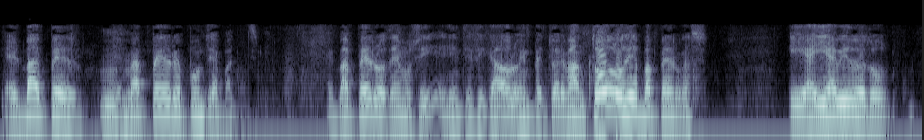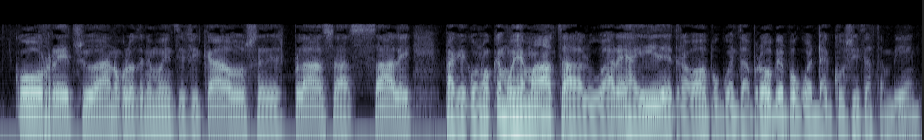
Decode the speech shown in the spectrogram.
El Bar Pedro. El Bar Pedro es punto y aparte. El Bar Pedro lo tenemos sí identificado los inspectores van todos los días al Bar Pedro casi. Y ahí ha habido de todo corre el ciudadano que lo tenemos identificado, se desplaza, sale, para que conozca, hemos llamado hasta lugares ahí de trabajo por cuenta propia, por guardar cositas también,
